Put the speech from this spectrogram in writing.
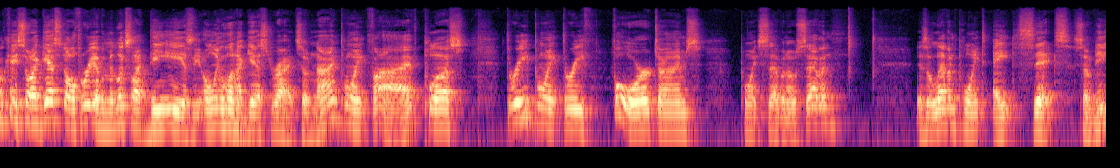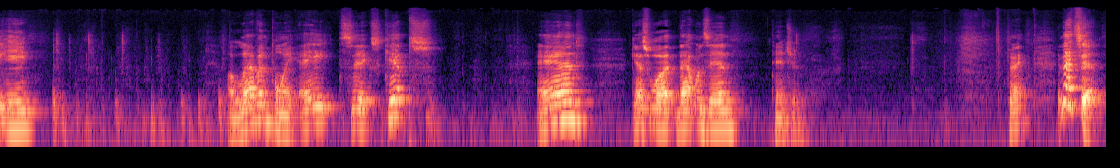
Okay, so I guessed all three of them. It looks like DE is the only one I guessed right. So 9.5 plus 3.34 times 0.707 is 11.86. So DE, 11.86 kips. And guess what? That one's in tension. Okay? And that's it.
